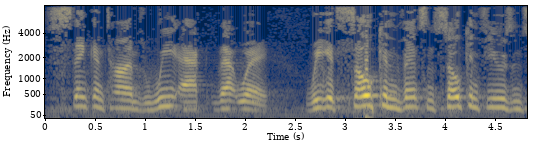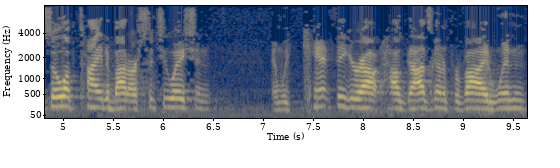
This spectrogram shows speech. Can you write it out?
stinking times we act that way. We get so convinced and so confused and so uptight about our situation, and we can't figure out how God's going to provide when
